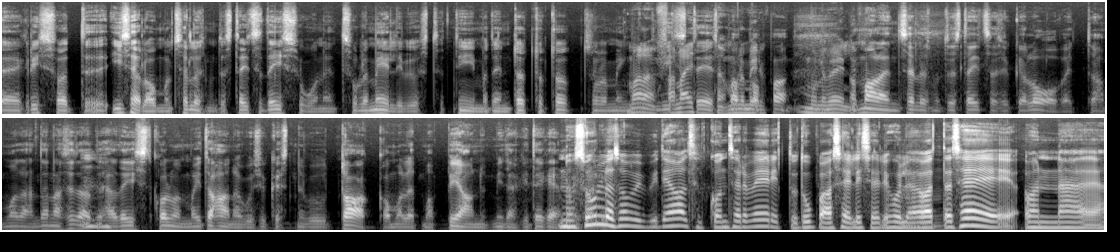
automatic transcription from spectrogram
eh, Kris, sa oled iseloomult selles mõttes täitsa teistsugune, et sulle meeldib just, et nii, ma teen tot-tot-tot, sul on mingi list ees, mulle meeldib, mulle meeldib. ma olen selles mõttes täitsa niisugune loov, et ah, ma tahan täna seda mm. teha, teist, kolme, ma ei taha nagu niisugust nagu taaka omale, et ma pean nüüd midagi tegema. no sulle sobib ideaalselt konserveeritud uba sellisel juhul ja vaata, see on äh,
